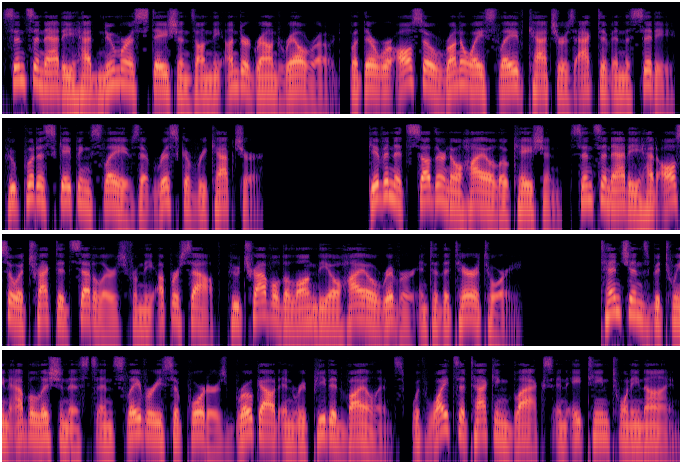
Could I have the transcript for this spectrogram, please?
Cincinnati had numerous stations on the Underground Railroad, but there were also runaway slave catchers active in the city, who put escaping slaves at risk of recapture. Given its southern Ohio location, Cincinnati had also attracted settlers from the Upper South, who traveled along the Ohio River into the territory. Tensions between abolitionists and slavery supporters broke out in repeated violence, with whites attacking blacks in 1829.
